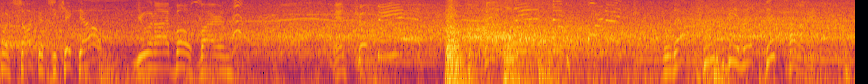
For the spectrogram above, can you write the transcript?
I'm shocked that she kicked out. You and I both, Byron. This could be it. The end of Harnick. Will that prove to be enough this time?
